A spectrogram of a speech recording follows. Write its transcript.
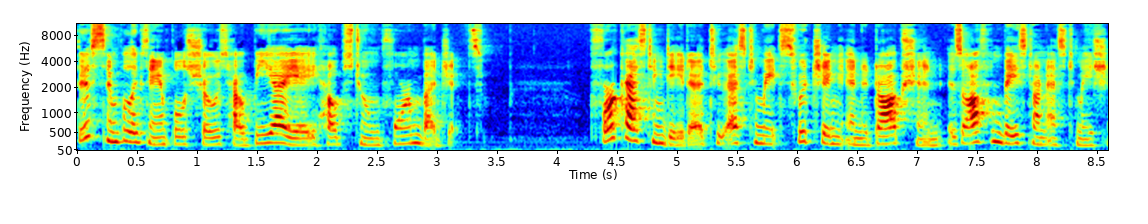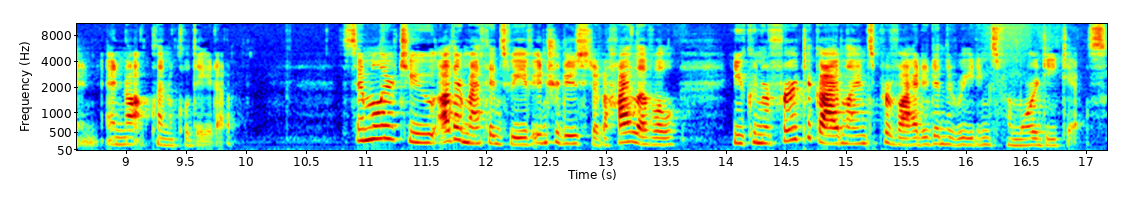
This simple example shows how BIA helps to inform budgets. Forecasting data to estimate switching and adoption is often based on estimation and not clinical data. Similar to other methods we have introduced at a high level, you can refer to guidelines provided in the readings for more details.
